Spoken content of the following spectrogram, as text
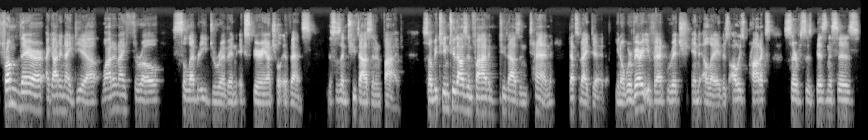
from there i got an idea why don't i throw celebrity driven experiential events. This was in 2005. So between 2005 and 2010, that's what I did. You know, we're very event rich in LA. There's always products, services, businesses,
